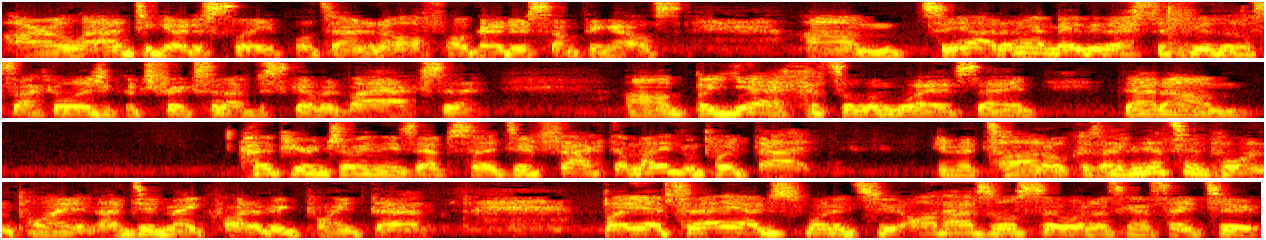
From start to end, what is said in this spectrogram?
are allowed to go to sleep or turn it off or go do something else. Um, so yeah, I don't know. Maybe there's a few little psychological tricks that I've discovered by accident. Um, but yeah, that's a long way of saying that. Um, hope you're enjoying these episodes. In fact, I might even put that in the title because I think that's an important point, and I did make quite a big point there. But yeah, today I just wanted to. Oh, that's also what I was going to say too.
